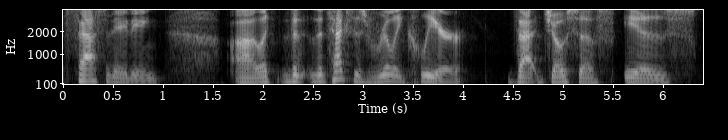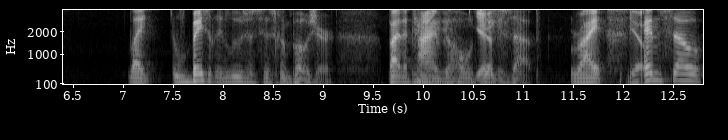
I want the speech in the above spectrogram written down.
fascinating. Uh, like the the text is really clear that Joseph is like basically loses his composure by the time the whole jig is up, right? Yep. And so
